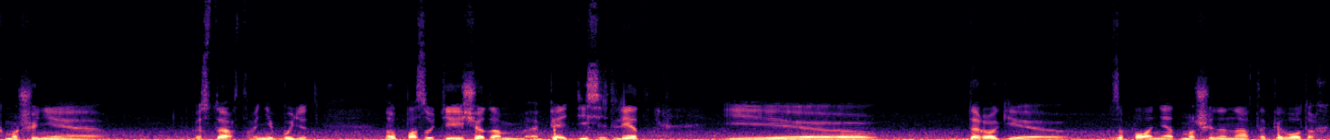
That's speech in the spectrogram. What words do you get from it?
к машине государства не будет. Ну, по сути, еще там 5-10 лет, и э, дороги заполнят машины на автопилотах.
